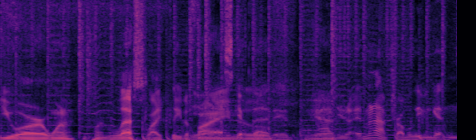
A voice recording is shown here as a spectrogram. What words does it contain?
You are one less likely to yeah, find. skip that, dude. Yeah. God, dude, I'm gonna have trouble even getting.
